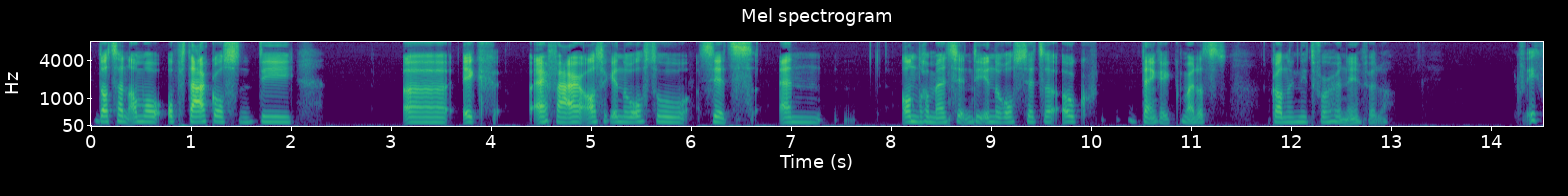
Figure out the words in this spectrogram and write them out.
dat zijn allemaal obstakels die eh, ik ervaar als ik in de rolstoel zit. En andere mensen die in de rolstoel zitten ook, denk ik. Maar dat kan ik niet voor hun invullen. Ik,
